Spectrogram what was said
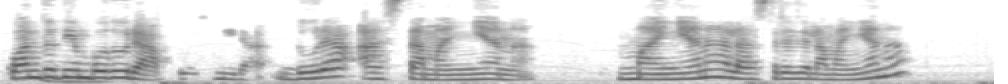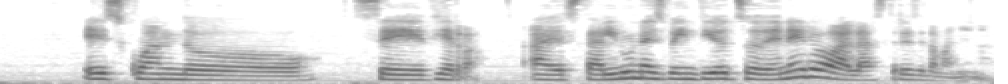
¿Cuánto tiempo dura? Pues mira, dura hasta mañana. Mañana a las 3 de la mañana es cuando se cierra. Hasta el lunes 28 de enero a las 3 de la mañana.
